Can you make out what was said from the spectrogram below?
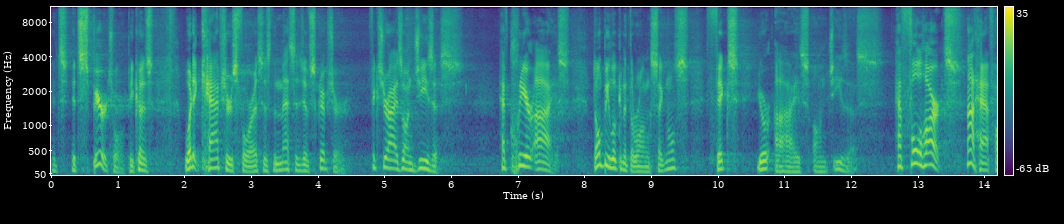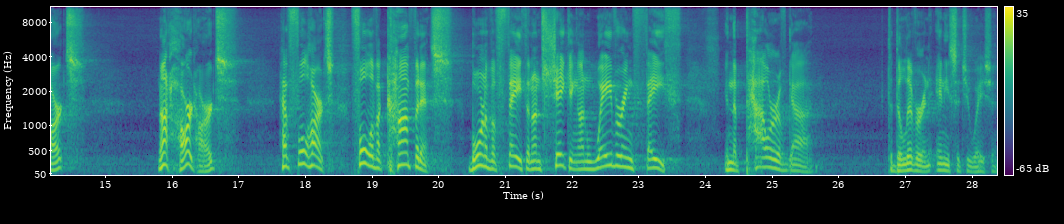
It's it's spiritual because what it captures for us is the message of Scripture. Fix your eyes on Jesus. Have clear eyes. Don't be looking at the wrong signals. Fix your eyes on Jesus. Have full hearts, not half hearts, not hard hearts. Have full hearts, full of a confidence born of a faith, an unshaking, unwavering faith in the power of God to deliver in any situation.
